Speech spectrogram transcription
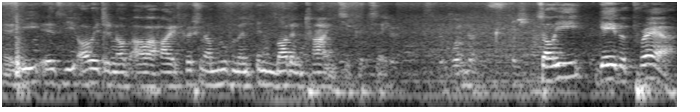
he is the origin of our Hare Krishna movement in modern times, you could say. So he gave a prayer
